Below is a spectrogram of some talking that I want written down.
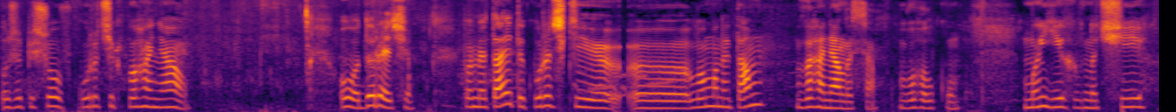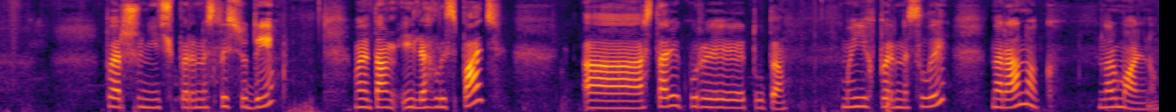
Уже пішов, курочок поганяв. О, до речі, пам'ятаєте, курочки е, ломани там заганялися в уголку. Ми їх вночі першу ніч перенесли сюди. Вони там і лягли спати, а старі кури тут. Ми їх перенесли на ранок нормально.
